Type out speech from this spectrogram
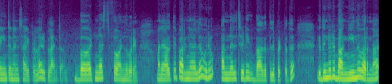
മെയിന്റനൻസ് ആയിട്ടുള്ള ഒരു പ്ലാന്റ് ആണ്. ബേർഡ് നെസ്റ്റ് ഫേൺ എന്ന് പറയും. മലയാളത്തിൽ പറഞ്ഞാൽ ഒരു പന്നൽ ചെടി വിഭാഗത്തിൽ പെട്ടത്. ഇതിന്റെ ഒരു ഭംഗി എന്ന് പറഞ്ഞാൽ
